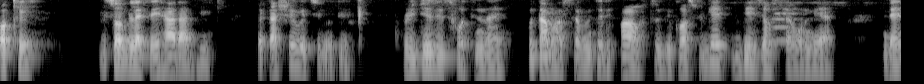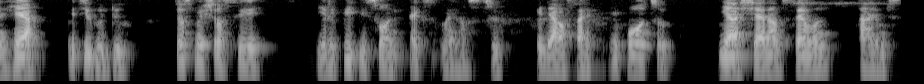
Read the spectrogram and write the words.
Okay, this one be like say hard abi. Make I show what you go do. Reduce this 49, put them as 7 to the power of 2 because we get base of 7 there. Then here, what you go do, just make sure say you repeat this one x minus 2 with the outside equal to, yeah, share them 7 times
